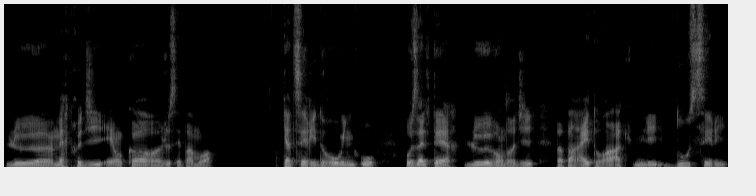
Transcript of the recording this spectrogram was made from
le mercredi et encore, je sais pas moi, 4 séries de rowing haut aux haltères le vendredi, bah pareil, tu auras accumulé 12 séries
